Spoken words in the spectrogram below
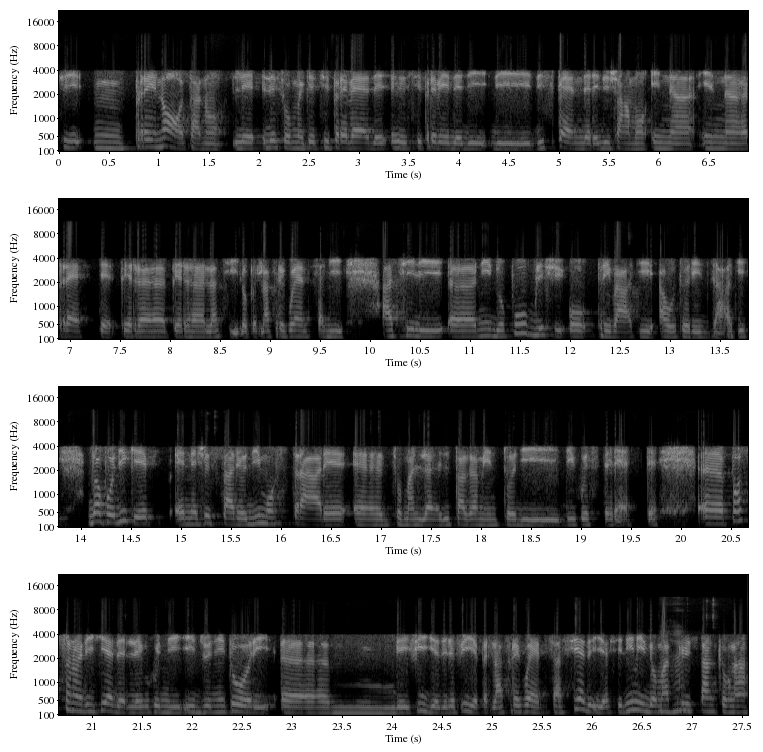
si mh, prenotano le, le, somme che si prevede, eh, si prevede di, di, di, spendere diciamo, in, in rette per, per, l'asilo, per la frequenza di asili eh, nido pubblici o privati autorizzati. Dopodiché è necessario dimostrare eh, insomma, il, il pagamento di, di, queste rette. Eh, possono richiederle quindi i genitori ehm, dei figli e delle figlie per la frequenza sia degli asili nido, uh-huh. ma mhm. prevista anche una,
